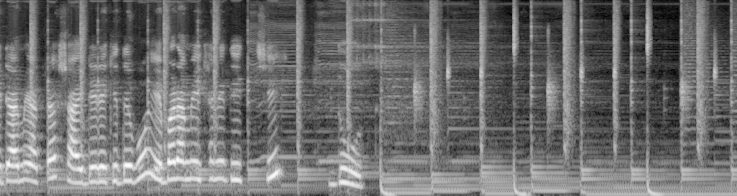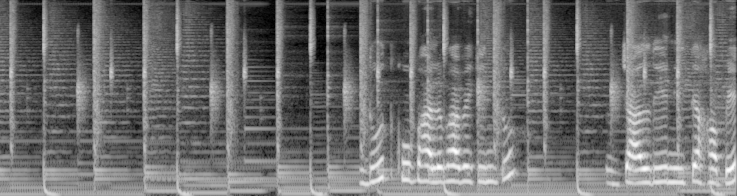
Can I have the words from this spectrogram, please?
এটা আমি একটা সাইডে রেখে দেবো। এবার আমি এখানে দিচ্ছি দুধ। দুধ খুব ভালোভাবে কিন্তু জাল দিয়ে নিতে হবে।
